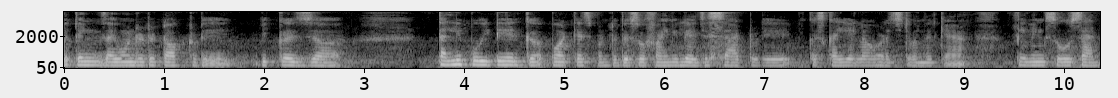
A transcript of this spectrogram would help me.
the things I wanted to talk today because தள்ளி போயிட்டே இருக்கு பாட்காஸ்ட் பண்ணுறது so finally I just sat today because கையெல்லாம் உடச்சிட்டு வந்திருக்கேன். ஃபீலிங் ஸோ சேட்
